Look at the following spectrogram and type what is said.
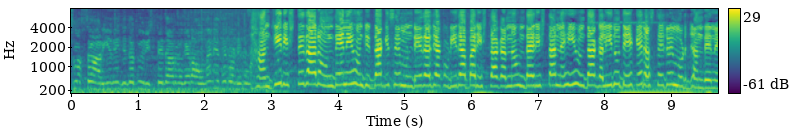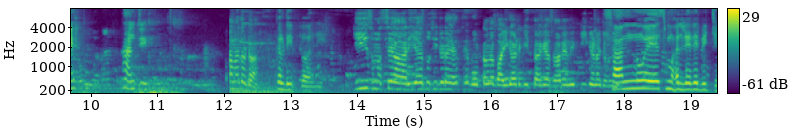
ਸਮੱਸਿਆ ਆ ਰਹੀਆਂ ਨੇ? ਜਿੱਦਾਂ ਕੋਈ ਰਿਸ਼ਤੇਦਾਰ ਵਗੈਰਾ ਆਉਂਦੇ ਨੇ ਇੱਥੇ ਤੁਹਾਡੇ ਕੋਲ? ਹਾਂਜੀ ਰਿਸ਼ਤੇਦਾਰ ਆਉਂਦੇ ਨੇ ਹੁਣ ਜਿੱਦਾਂ ਕਿਸੇ ਮੁੰਡੇ ਦਾ ਜਾਂ ਕੁੜੀ ਦਾ ਆਪਾਂ ਰਿਸ਼ਤਾ ਕਰਨਾ ਹੁੰਦਾ ਹੈ ਰਿਸ਼ਤਾ ਨਹੀਂ ਹੁੰਦਾ ਗਲੀ ਨੂੰ ਦੇਖ ਕੇ ਰਸਤੇ 'ਚੋਂ ਹੀ ਮੁੜ ਜਾਂਦੇ ਨੇ। ਹਾਂਜੀ। ਮੈਂ ਤੁਹਾਡਾ? ਕੁਲਦੀਪ ਕੌਰ ਜੀ। ਕੀ ਸਮੱਸਿਆ ਆ ਰਹੀ ਹੈ? ਤੁਸੀਂ ਜਿਹੜਾ ਇੱਥੇ ਵੋਟਾਂ ਦਾ ਬਾਈਕਾਟ ਕੀਤਾ ਗਿਆ ਸਾਰਿਆਂ ਨੇ ਕੀ ਕਹਿਣਾ ਚਾਹੁੰਦੇ ਸਾਨੂੰ ਇਸ ਮਹੱਲੇ ਦੇ ਵਿੱਚ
